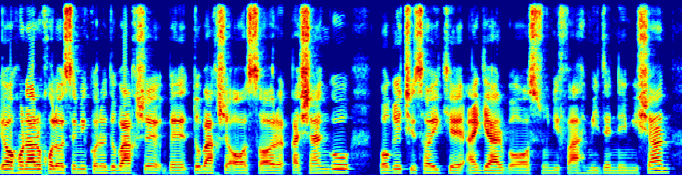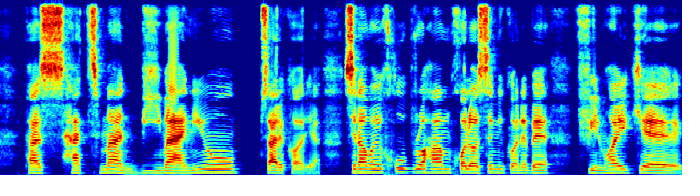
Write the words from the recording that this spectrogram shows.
یا هنر رو خلاصه می‌کنه دو بخش به دو بخش آثار قشنگ و باقی چیزهایی که اگر به آسونی فهمیده نمیشن پس حتما بیمعنی و سر کاری. سینمای خوب رو هم خلاصه می‌کنه به فیلم هایی که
